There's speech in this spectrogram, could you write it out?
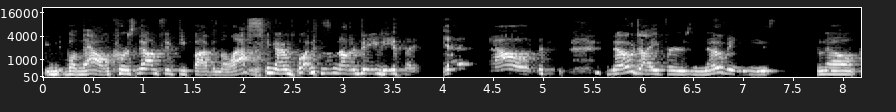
well now. Of course, now I'm 55, and the last thing I want is another baby. Like, get out! no diapers, no babies. You know,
